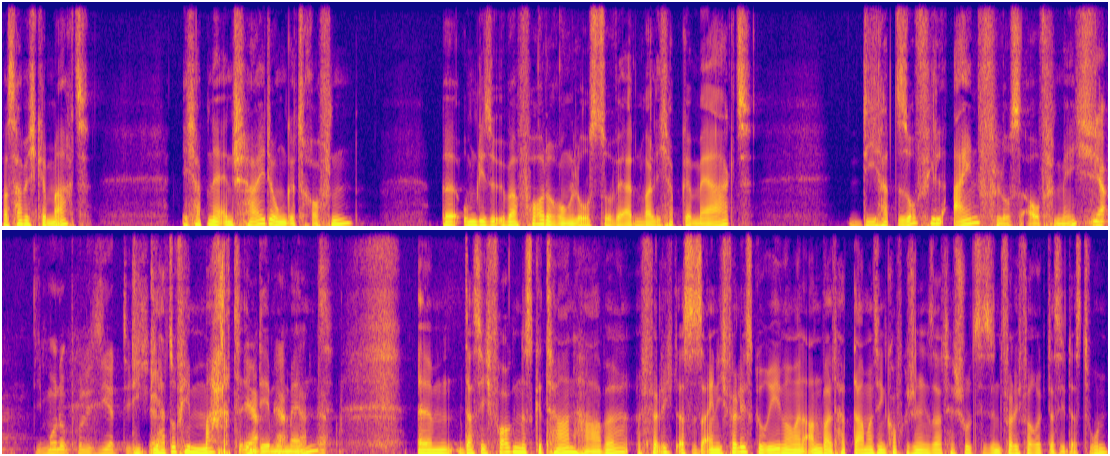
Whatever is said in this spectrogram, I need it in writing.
Was habe ich gemacht? Ich habe eine Entscheidung getroffen, äh, um diese Überforderung loszuwerden, weil ich habe gemerkt, die hat so viel Einfluss auf mich. Ja, die monopolisiert dich. Die, die hat so viel Macht in Ja, dem ja, Moment, Ähm, dass ich Folgendes getan habe. Völlig, das ist eigentlich völlig skurril, weil mein Anwalt hat damals den Kopf geschüttelt und gesagt, Herr Schulz, Sie sind völlig verrückt, dass Sie das tun.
